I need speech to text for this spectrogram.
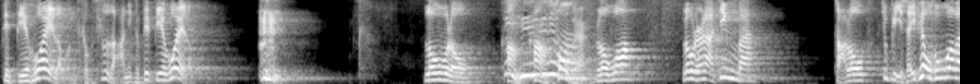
别憋坏了，我你可不是咋，你可别憋坏了。搂不搂？看看后边搂啊，搂咱俩定呗。咋搂？就比谁票多呗。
